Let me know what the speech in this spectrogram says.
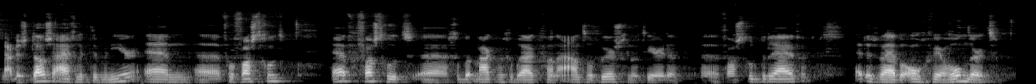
nou, dus dat is eigenlijk de manier. En uh, voor vastgoed, hè, vastgoed uh, maken we gebruik van een aantal beursgenoteerde uh, vastgoedbedrijven. Hè, dus we hebben ongeveer 100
